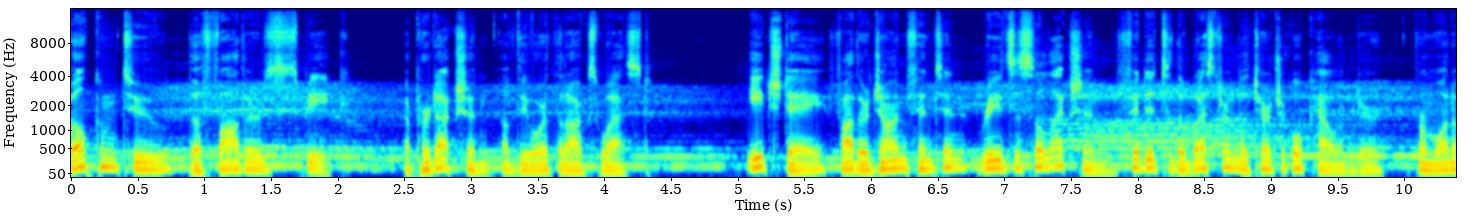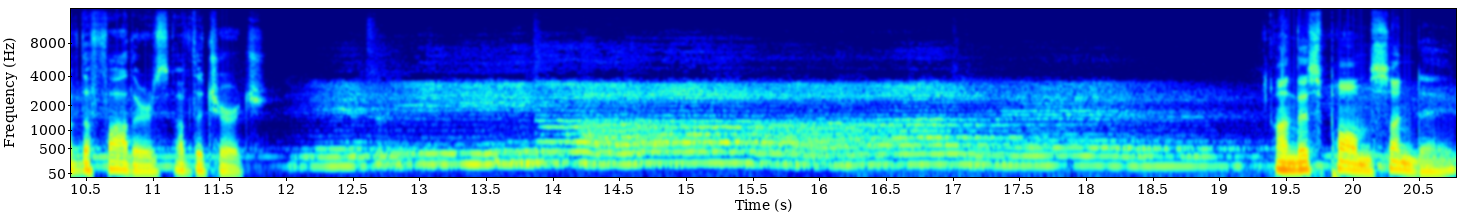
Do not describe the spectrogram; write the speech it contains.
Welcome to The Fathers Speak, a production of the Orthodox West. Each day, Father John Fenton reads a selection fitted to the Western liturgical calendar from one of the Fathers of the Church. On this Palm Sunday,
